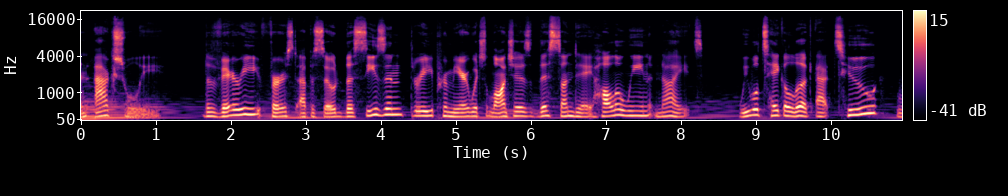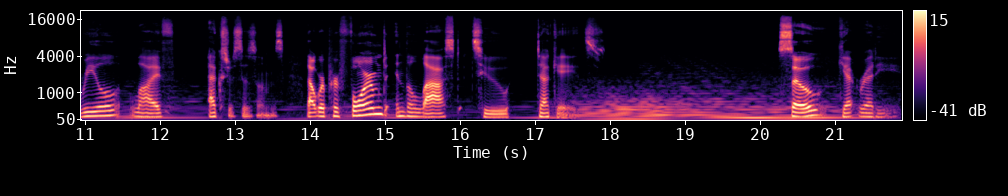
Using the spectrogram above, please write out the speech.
And actually, the very first episode, the season three premiere, which launches this Sunday, Halloween night, we will take a look at two real life exorcisms that were performed in the last two decades. So get ready,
